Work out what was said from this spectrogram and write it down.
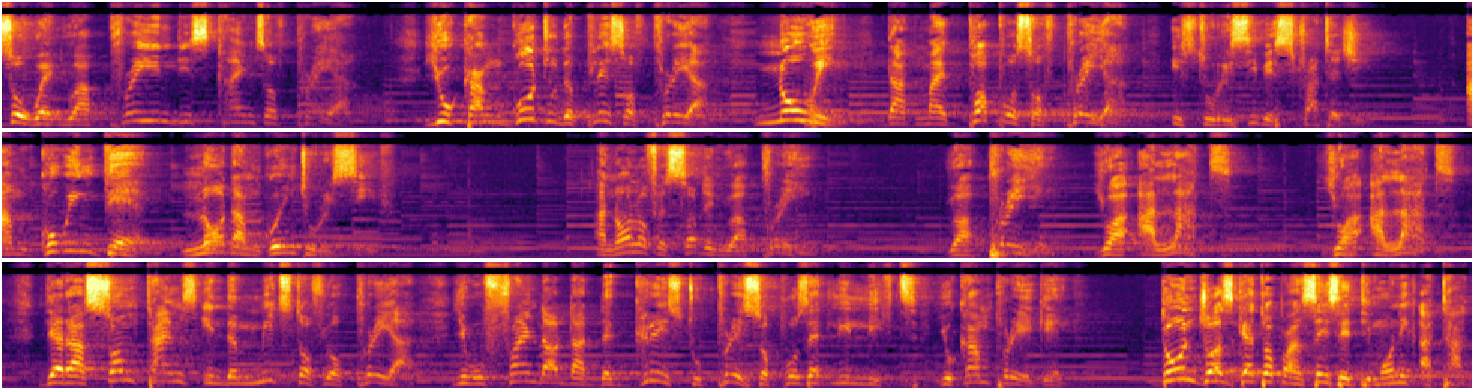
So when you are praying these kinds of prayer, you can go to the place of prayer knowing that my purpose of prayer is to receive a strategy. I'm going there. Lord, I'm going to receive. And all of a sudden you are praying. You are praying. You are alert. You are alert. There are sometimes in the midst of your prayer, you will find out that the grace to pray supposedly lifts. You can't pray again don't just get up and say it's a demonic attack.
